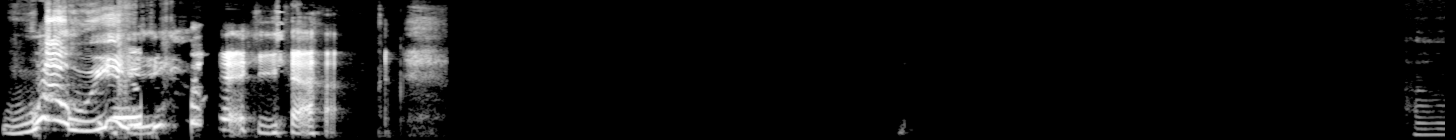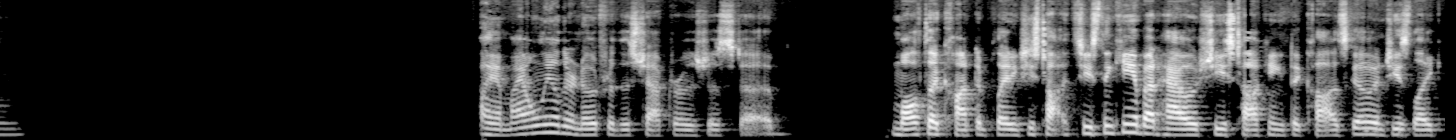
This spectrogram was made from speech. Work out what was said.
"Whoa!" yeah. Um, oh yeah, my only other note for this chapter was just uh, Malta contemplating. She's talking. She's thinking about how she's talking to Cosgo, and she's like,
